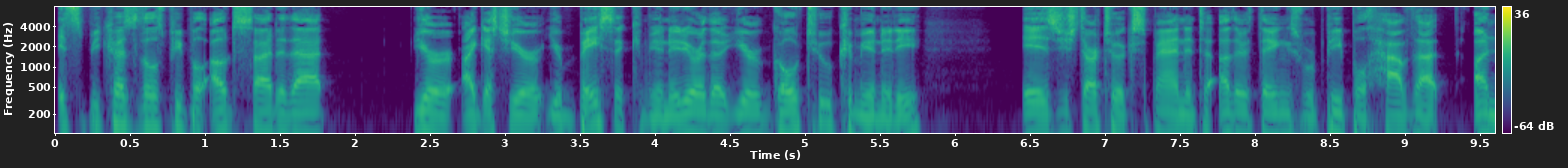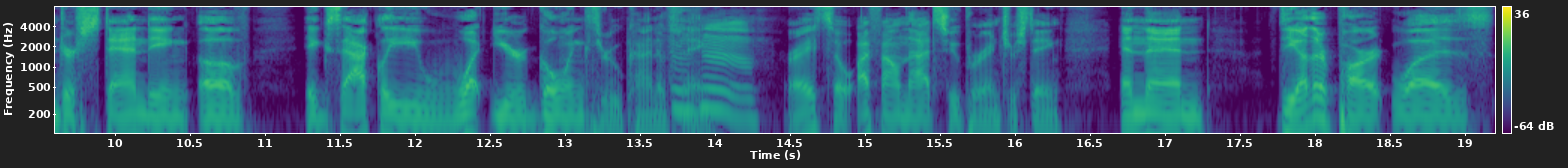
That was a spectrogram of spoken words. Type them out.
it's because those people outside of that, your I guess your your basic community or the your go to community is you start to expand into other things where people have that understanding of exactly what you're going through kind of thing right so i found that super interesting and then the other part was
